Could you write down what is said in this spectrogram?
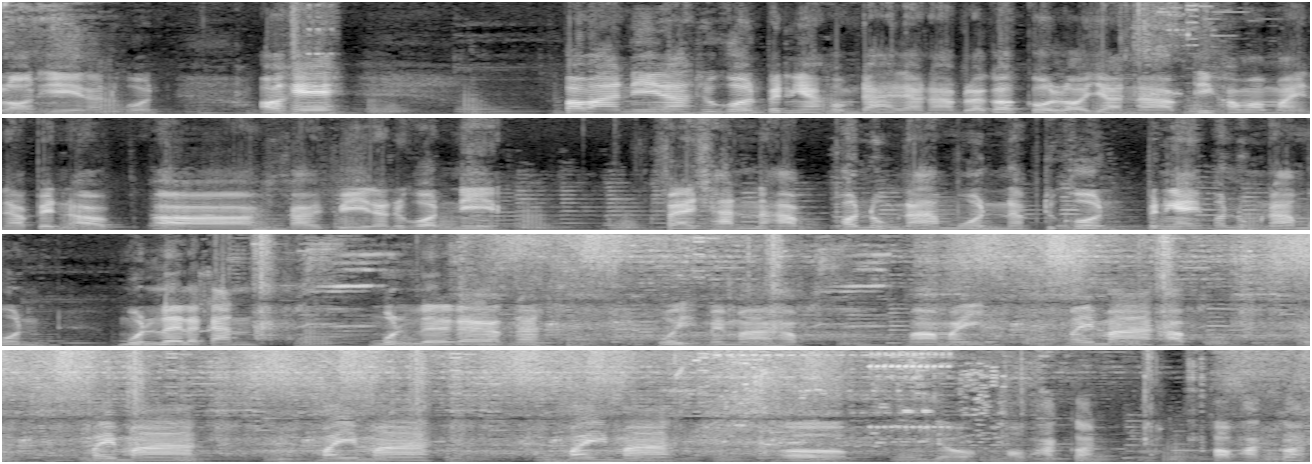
หล่อเท่นะทุกคน โอเค ประมาณนี้นะทุกคนเป็นไงผมได้แล้วนะครับ แล้วก็โกลรอยันนะครับที่เข้ามาใหม่นะเป็นเอ่ออ่าขายฟรีนะทุกคนนี่แฟชั่นนะครับพ่อหนุ่มหน้ามนนะครับทุกคนเป็นไงพ่อหนุ่มหน้ามน หมุนเลยแล้วกัน หมุนเลยแล้วกันนะโอ้ยไม่มาครับ มาไหมไม่มาครับ ไม่มา ไม่มา ไม่มาเออเดี๋ยวขอพักก่อน ขอพักก่อน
